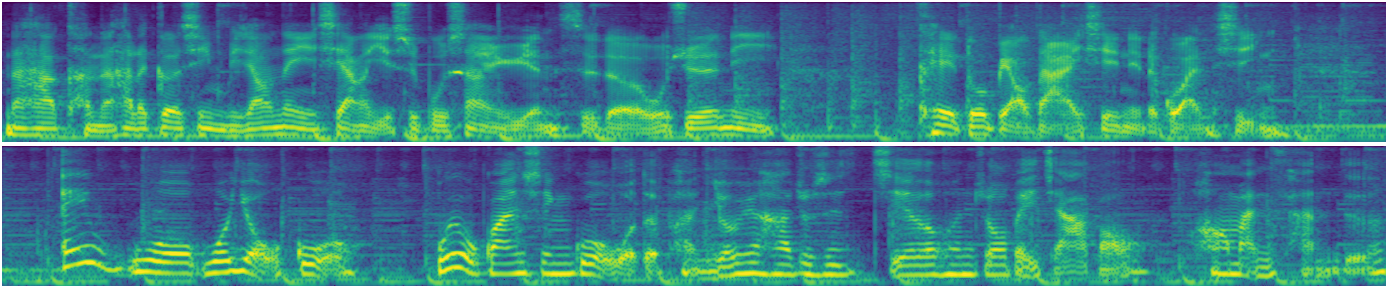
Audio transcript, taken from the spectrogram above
那他可能他的个性比较内向，也是不善于言辞的，我觉得你可以多表达一些你的关心。哎、我我有过，我有关心过我的朋友，因为他就是结了婚之后被家暴，好像蛮惨的。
